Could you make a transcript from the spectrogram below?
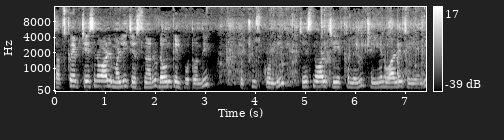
సబ్స్క్రైబ్ చేసిన వాళ్ళు మళ్ళీ చేస్తున్నారు. డౌన్కి వెళ్ళిపోతుంది. చూసుకోండి. చేసిన వాళ్ళు చేయక్కర్లేదు. చేయని వాళ్ళే చేయండి.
